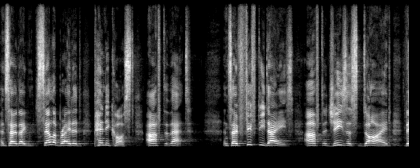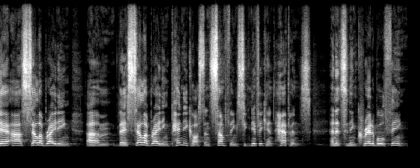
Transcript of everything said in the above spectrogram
And so they celebrated Pentecost after that. And so 50 days after Jesus died, they are celebrating, um, they're celebrating Pentecost and something significant happens. And it's an incredible thing.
